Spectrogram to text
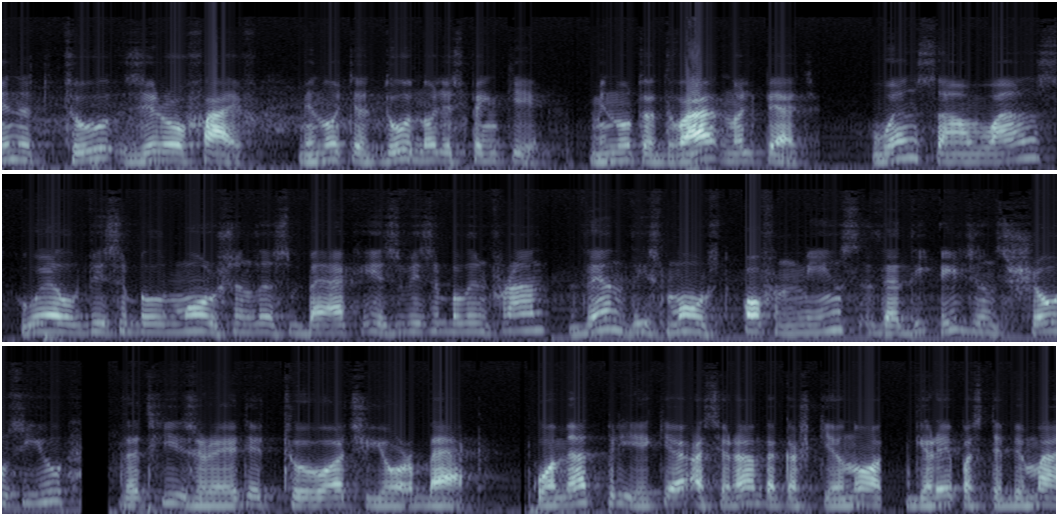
Minute 2.05, minutė 2.05, minutė 2.05. When someone's well visible motionless back is visible in front, then this most often means that the agent shows you that he is ready to watch your back. Kuomet priekyje atsiranda kažkieno gerai pastebima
